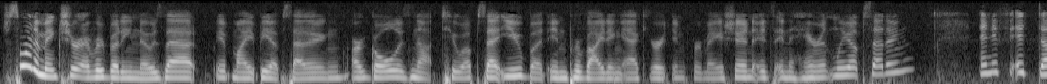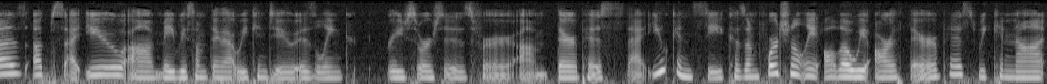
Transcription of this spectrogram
just want to make sure everybody knows that it might be upsetting. Our goal is not to upset you, but in providing accurate information, it's inherently upsetting. And if it does upset you, um, maybe something that we can do is link resources for um, therapists that you can see. Because unfortunately, although we are therapists, we cannot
